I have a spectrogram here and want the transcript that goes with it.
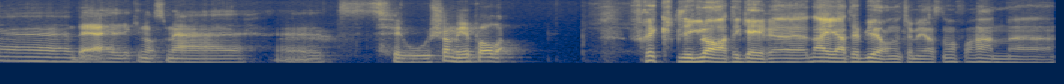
Uh, det er heller ikke noe som jeg uh, tror så mye på, da. Fryktelig glad at, Geir, eh, nei, at det er Bjørn ikke er med oss nå, for han er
